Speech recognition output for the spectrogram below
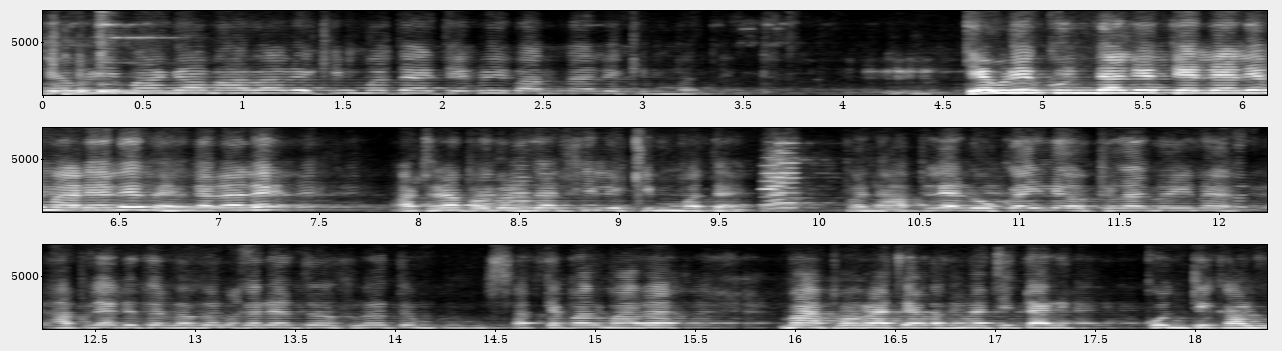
जेवढी मागा माराले किंमत आहे तेवढी बामणाले किंमत आहे. तेवढी कुंडाले तेल्याले माऱ्याले धंगराले अठरा पगड जातील किंमत आहे. पण आपल्या लोकाईले अकला नाही ना आपल्याला तर लग्न करायचं असलं तर सत्यपाल महाराज महापौराच्या लग्नाची तारीख कोणती काढू?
